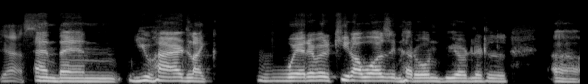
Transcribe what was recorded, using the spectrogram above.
yes. And then you had like wherever Kira was in her own weird little uh,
